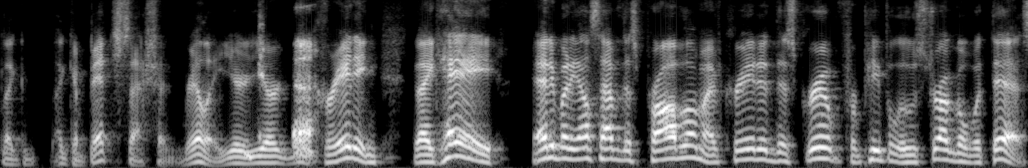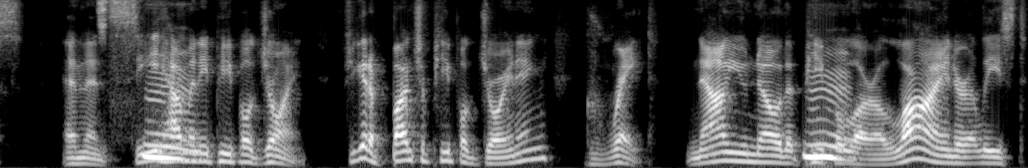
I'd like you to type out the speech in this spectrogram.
like like a bitch session really you're you're, you're creating like hey anybody else have this problem i've created this group for people who struggle with this and then see mm. how hmm. many people join if you get a bunch of people joining great now you know that people mm. are aligned or at least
